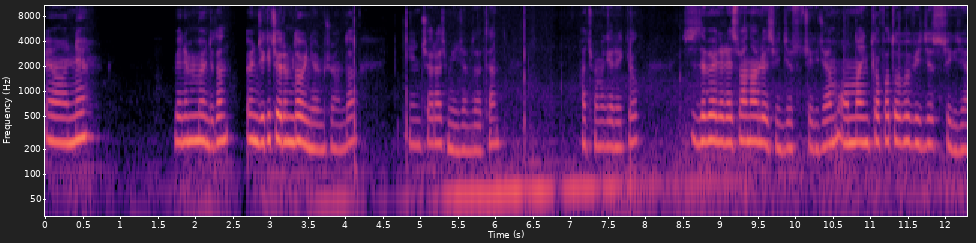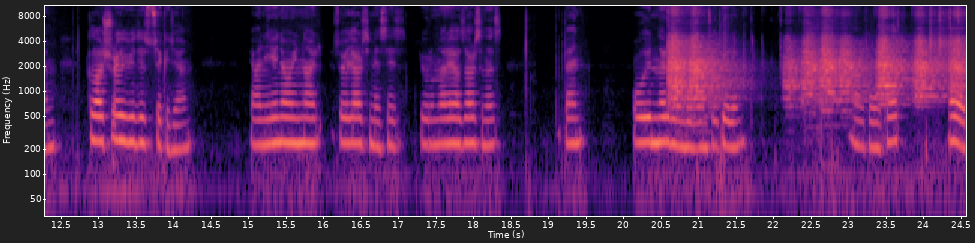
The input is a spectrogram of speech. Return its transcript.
Yani benim önceden önceki çarımda oynuyorum şu anda. Yeni çar açmayacağım zaten. Açmama gerek yok. Sizde böyle Respawn Abilesi videosu çekeceğim. Online kafa topu videosu çekeceğim. Clash Royale videosu çekeceğim. Yani yeni oyunlar söylersiniz siz yorumlara yazarsınız. Ben o oyunları indiririm çekerim. Arkadaşlar. Evet.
